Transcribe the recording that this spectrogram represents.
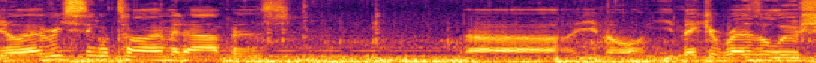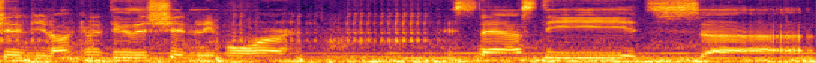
You know, every single time it happens, uh, you know, you make a resolution, you're not gonna do this shit anymore. It's nasty, it's, uh,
